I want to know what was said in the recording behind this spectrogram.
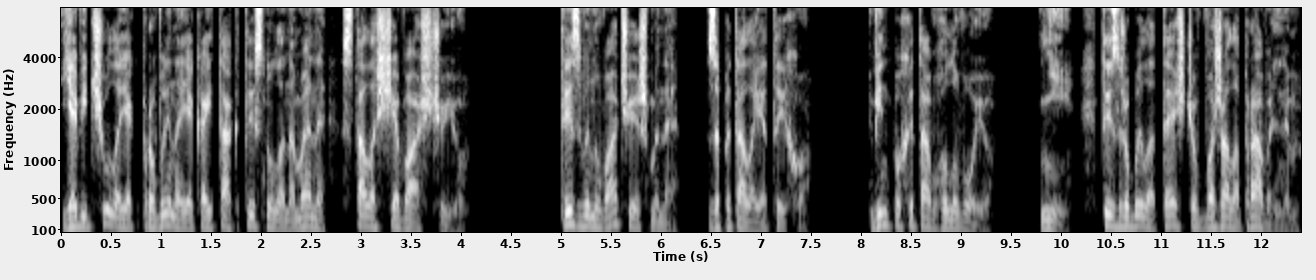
Я відчула, як провина, яка й так тиснула на мене, стала ще важчою. Ти звинувачуєш мене? запитала я тихо. Він похитав головою. Ні, ти зробила те, що вважала правильним,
